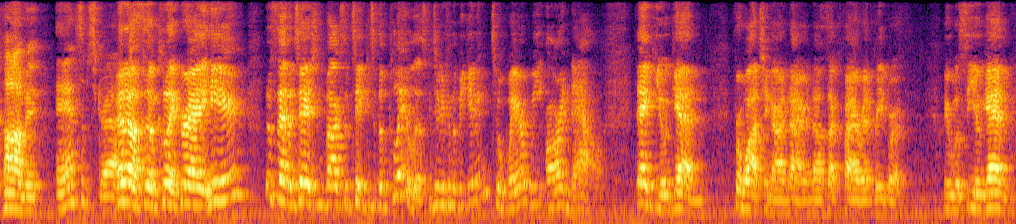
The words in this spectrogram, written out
Comment. and subscribe. And also click right here. The sanitation box will take you to the playlist, continue from the beginning to where we are now. Thank you again for watching our Nine Nuzlocke Fire Red Rebirth. We will see you again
